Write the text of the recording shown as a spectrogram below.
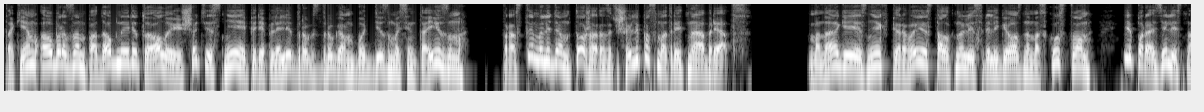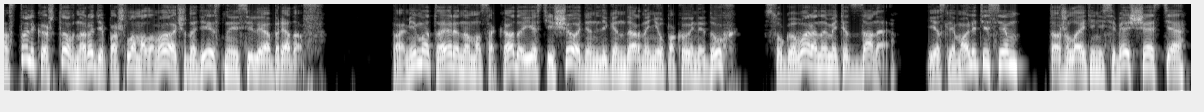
Таким образом, подобные ритуалы еще теснее переплели друг с другом буддизм и синтоизм. Простым людям тоже разрешили посмотреть на обряд. Многие из них впервые столкнулись с религиозным искусством и поразились настолько, что в народе пошла молва о чудодейственной силе обрядов. Помимо Тайрена Масакада есть еще один легендарный неупокоенный дух – Сугавара Номитидзана. Если молитесь им, то желайте не себе счастья,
